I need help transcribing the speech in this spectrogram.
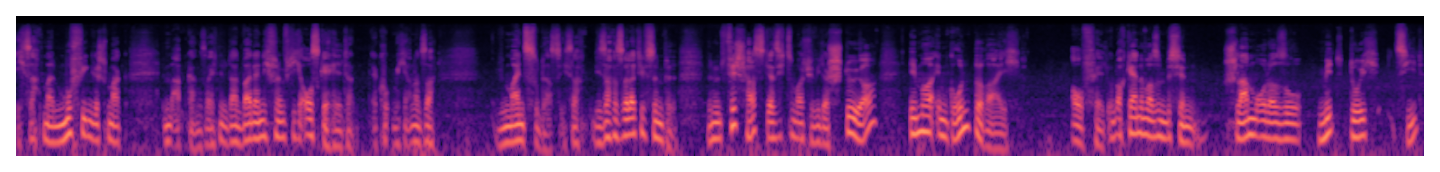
ich sag mal, muffigen Geschmack im Abgang. Sag ich, dann war der nicht vernünftig ausgehältert. Er guckt mich an und sagt, wie meinst du das? Ich sag, die Sache ist relativ simpel. Wenn du einen Fisch hast, der sich zum Beispiel wie der Stör immer im Grundbereich auffällt und auch gerne mal so ein bisschen Schlamm oder so mit durchzieht,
